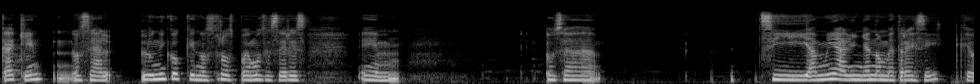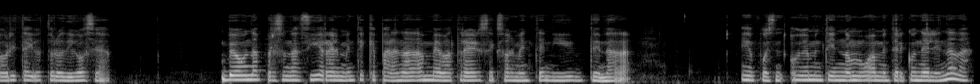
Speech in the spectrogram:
Cada quien, o sea, lo único que nosotros podemos hacer es, em, o sea, si a mí alguien ya no me atrae así, que ahorita yo te lo digo, o sea, veo una persona así realmente que para nada me va a atraer sexualmente ni de nada, eh, pues obviamente no me voy a meter con él en nada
